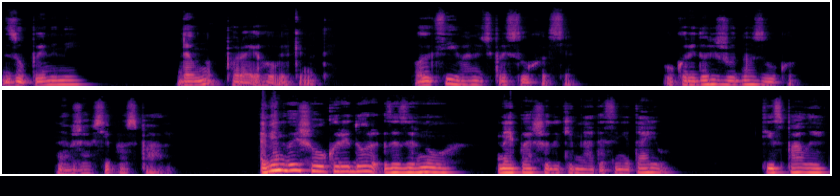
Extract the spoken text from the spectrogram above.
зупинений. Давно пора його викинути. Олексій Іванович прислухався. У коридорі жодного звуку. Невже всі проспали? Він вийшов у коридор, зазирнув найперше до кімнати санітарів. Ті спали,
